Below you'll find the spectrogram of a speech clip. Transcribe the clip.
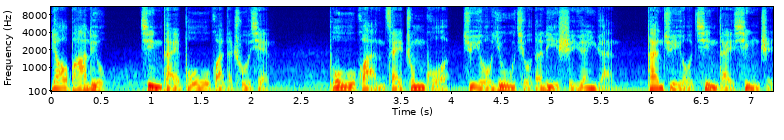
幺八六，近代博物馆的出现。博物馆在中国具有悠久的历史渊源，但具有近代性质。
